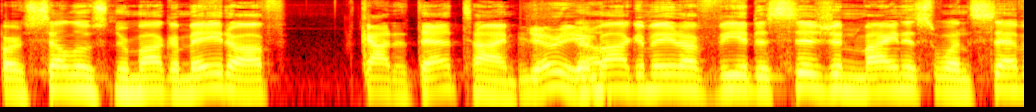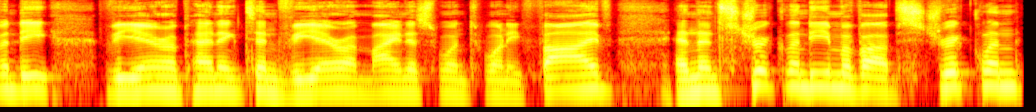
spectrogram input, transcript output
Barcelos Nurmagomedov, got it that time. There you Nurmagomedov via decision minus 170. Vieira Pennington, Vieira minus 125. And then Strickland Imavov, Strickland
